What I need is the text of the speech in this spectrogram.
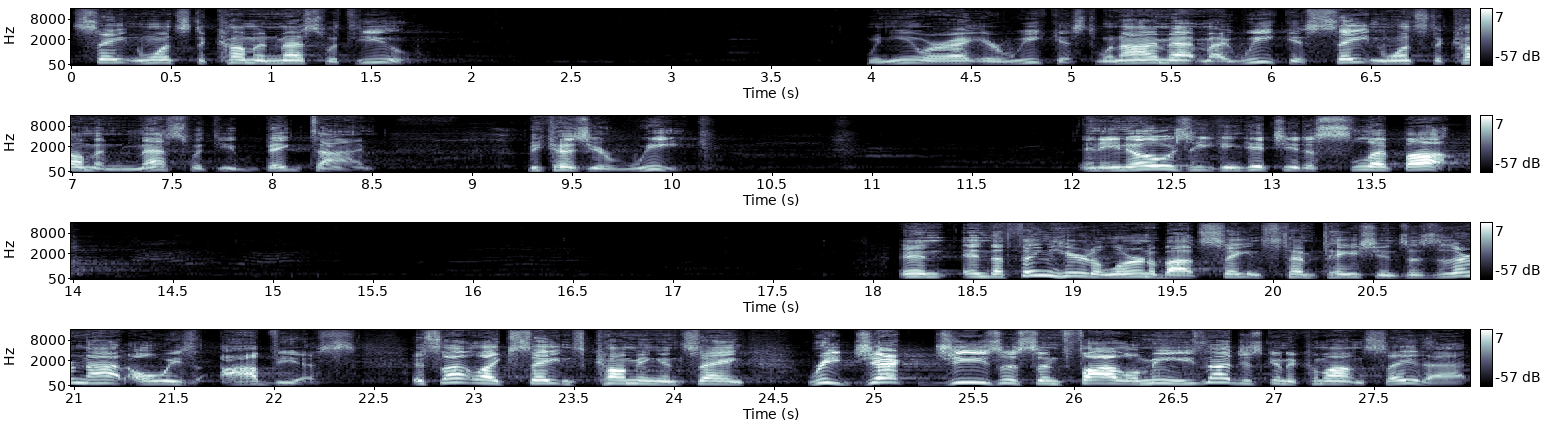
Satan wants to come and mess with you? When you are at your weakest. When I'm at my weakest, Satan wants to come and mess with you big time because you're weak. And he knows he can get you to slip up. And, and the thing here to learn about Satan's temptations is they're not always obvious. It's not like Satan's coming and saying, reject Jesus and follow me. He's not just going to come out and say that.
